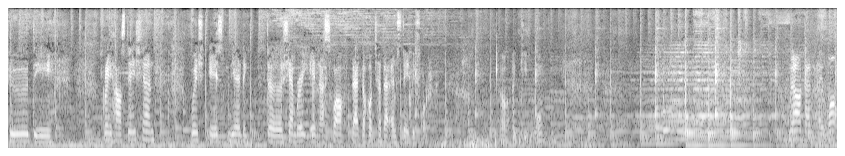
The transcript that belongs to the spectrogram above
to the Greyhound station, which is near the, the Chambéry Inn as well, that the hotel that I'm stayed before. So I keep. Now that I walk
